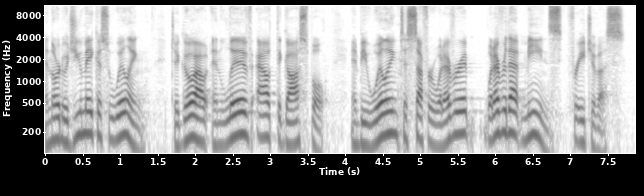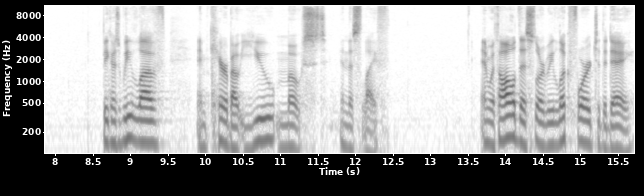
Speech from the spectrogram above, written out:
And Lord, would you make us willing to go out and live out the gospel and be willing to suffer whatever, it, whatever that means for each of us because we love and care about you most in this life. And with all this, Lord, we look forward to the day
